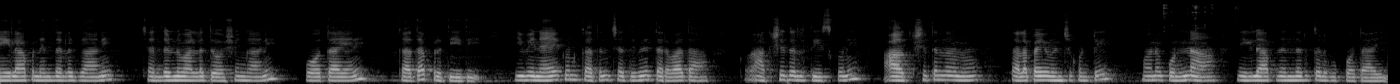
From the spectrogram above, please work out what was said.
నీలాప నిందలు కానీ చంద్రుని వల్ల దోషం కానీ పోతాయని కథ ప్రతీది. ఈ వినాయకుని కథను చదివిన తర్వాత అక్షతలు తీసుకొని ఆ అక్షతలను తలపై ఉంచుకుంటే మనకున్న నీలాప నిందలు తొలగిపోతాయి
